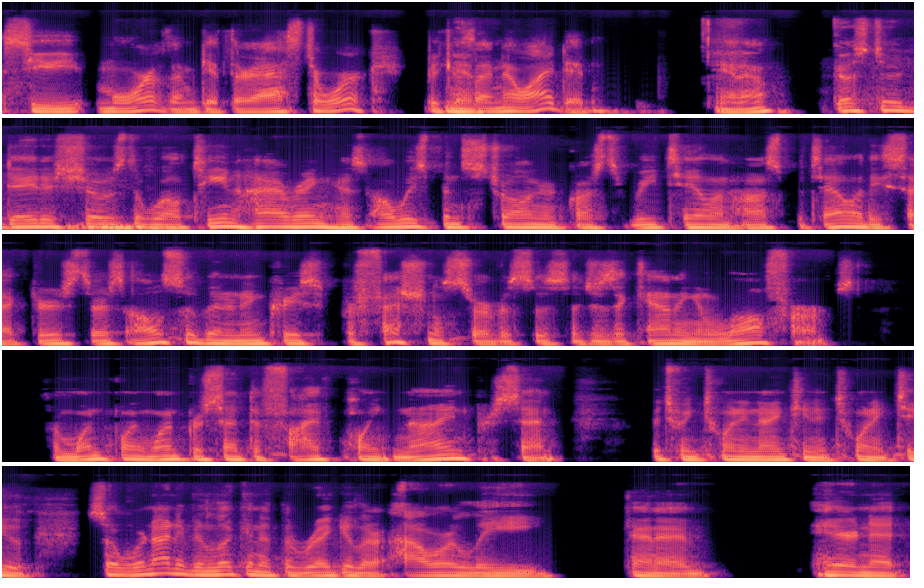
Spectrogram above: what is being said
see more of them get their ass to work because Yeah. I know I did. You know, Gusto data shows that while teen hiring has always been strong across the retail and hospitality sectors, there's also been an increase in professional services such as accounting and law firms from 1.1% to 5.9% between 2019 and 22. So we're not even looking at the regular hourly kind of hairnet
